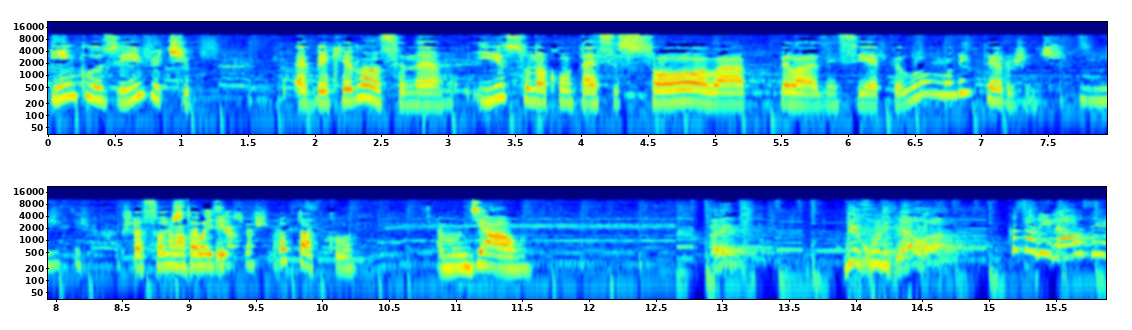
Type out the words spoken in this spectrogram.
Inclusive, tipo, é bem que lance, né? Isso não acontece só lá pela Ásia em si, é pelo mundo inteiro, gente. Puxação É de uma tapete coisa- é um espetáculo. É mundial. เฮ้ยนี่คุณอีกแล้วเหรอก็สวัสดีแล้วสิ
